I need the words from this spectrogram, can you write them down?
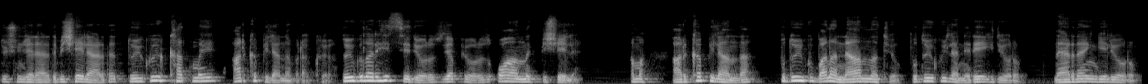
düşüncelerde, bir şeylerde duyguyu katmayı arka plana bırakıyor. Duyguları hissediyoruz, yapıyoruz o anlık bir şeyle. Ama arka planda bu duygu bana ne anlatıyor? Bu duyguyla nereye gidiyorum? Nereden geliyorum?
